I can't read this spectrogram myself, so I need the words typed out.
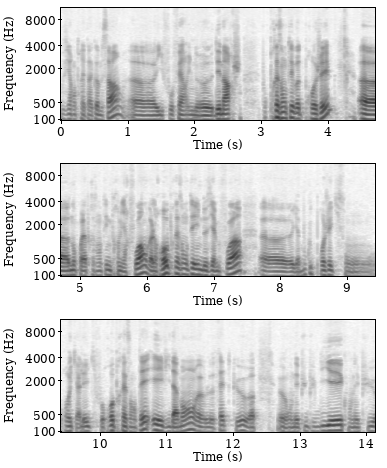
vous n'y rentrez pas comme ça. Euh, il faut faire une démarche pour présenter votre projet. Donc on l'a présenté une première fois, on va le représenter une deuxième fois. Il y a beaucoup de projets qui sont recalés, qu'il faut représenter et évidemment le fait que euh, on ait pu publier, qu'on ait pu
